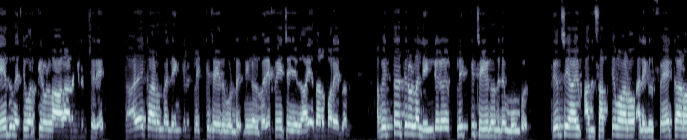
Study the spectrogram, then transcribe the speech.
ഏത് നെറ്റ്വർക്കിലുള്ള ആളാണെങ്കിലും ശരി താഴെ കാണുന്ന ലിങ്കിൽ ക്ലിക്ക് ചെയ്തുകൊണ്ട് നിങ്ങൾ വെരിഫൈ ചെയ്യുക എന്നാണ് പറയുന്നത്. അപ്പൊ ഇത്തരത്തിലുള്ള ലിങ്കുകളിൽ ക്ലിക്ക് ചെയ്യുന്നതിന് മുമ്പ് തീർച്ചയായും അത് സത്യമാണോ അല്ലെങ്കിൽ ഫേക്ക് ആണോ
